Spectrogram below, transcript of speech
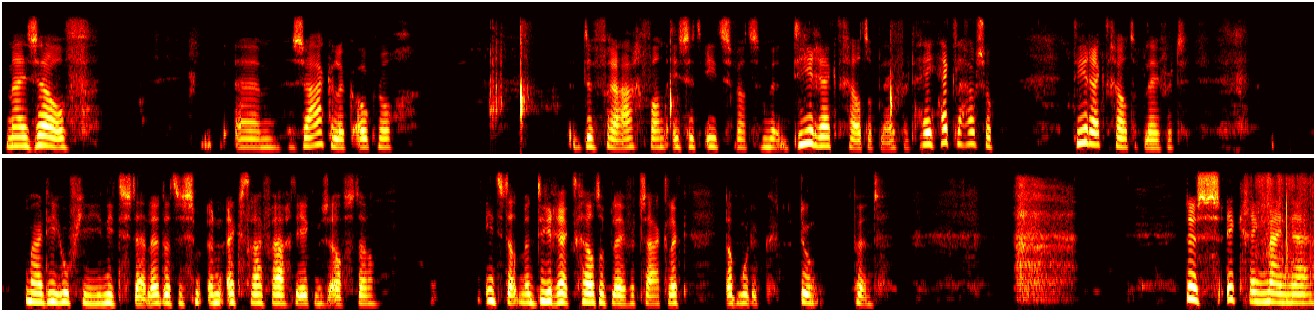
mijzelf um, zakelijk ook nog de vraag van is het iets wat me direct geld oplevert? hey, Heklehuis op. Direct geld oplevert. Maar die hoef je je niet te stellen. Dat is een extra vraag die ik mezelf stel. Iets dat me direct geld oplevert zakelijk, dat moet ik doen. Punt. Dus ik ging mijn. Uh...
